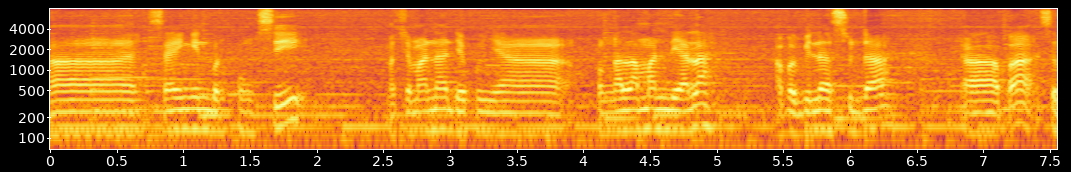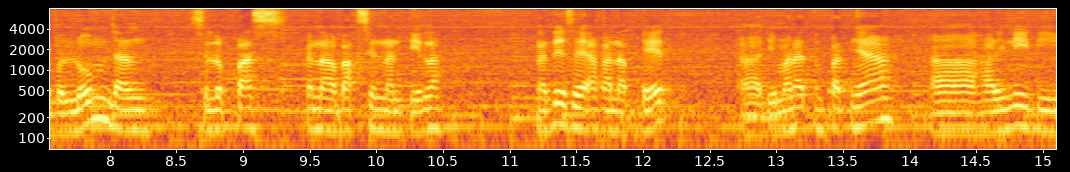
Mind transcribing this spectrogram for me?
uh, saya ingin berfungsi macam mana dia punya pengalaman dia lah apabila sudah uh, apa sebelum dan selepas kena vaksin nantilah. Nanti saya akan update uh, di mana tempatnya uh, hari ini di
